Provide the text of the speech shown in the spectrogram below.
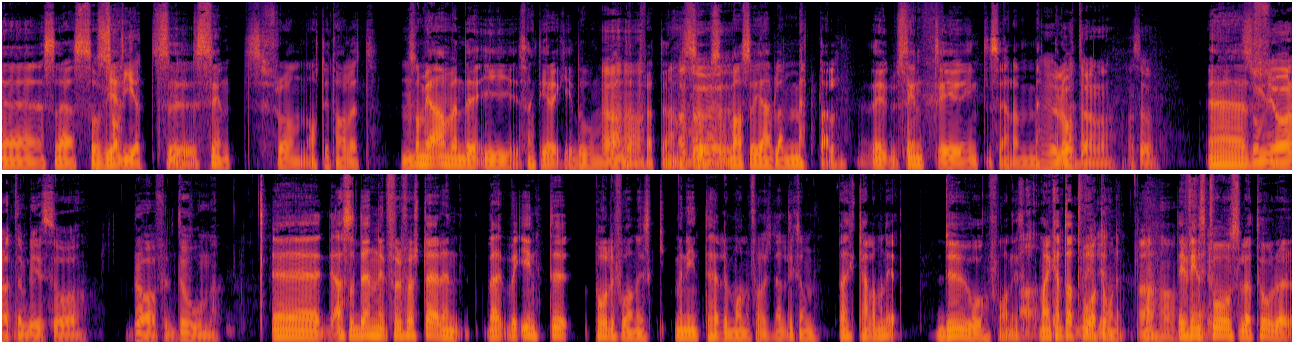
eh, sådär Sovjet. Sovjet-synt från 80-talet. Mm. Som jag använde i Sankt Erik i dombandet Jaha. för att den Alltså- så, var så jävla metal. Eh, Synt är inte så jävla metal. Hur låter den då? Alltså, Eh, som gör att den blir så bra för Doom. Eh, alltså den, för det första är den inte polyfonisk, men inte heller monofonisk. Liksom, vad kallar man det? Duofonisk. Ja, man kan ta två toner. Aha. Det finns två oscillatorer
